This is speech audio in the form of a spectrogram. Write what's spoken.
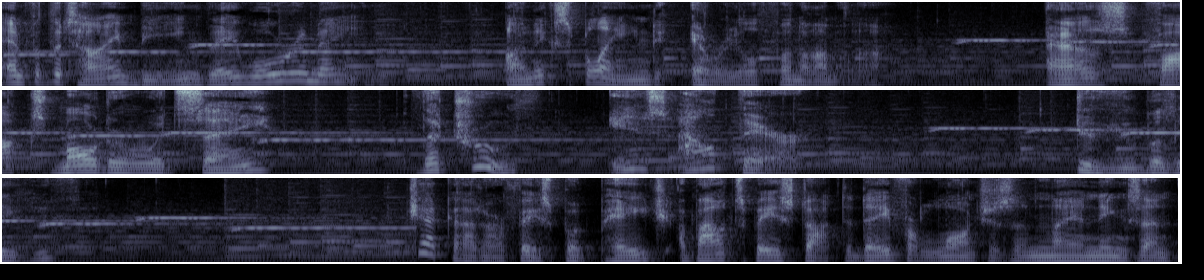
And for the time being, they will remain unexplained aerial phenomena. As Fox Mulder would say, the truth is out there. Do you believe? Check out our Facebook page, AboutSpace.today, for launches and landings, and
